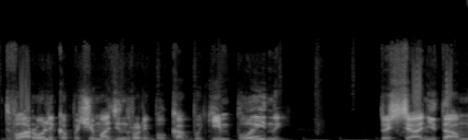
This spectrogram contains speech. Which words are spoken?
два ролика, причем один ролик был как бы геймплейный. То есть они там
